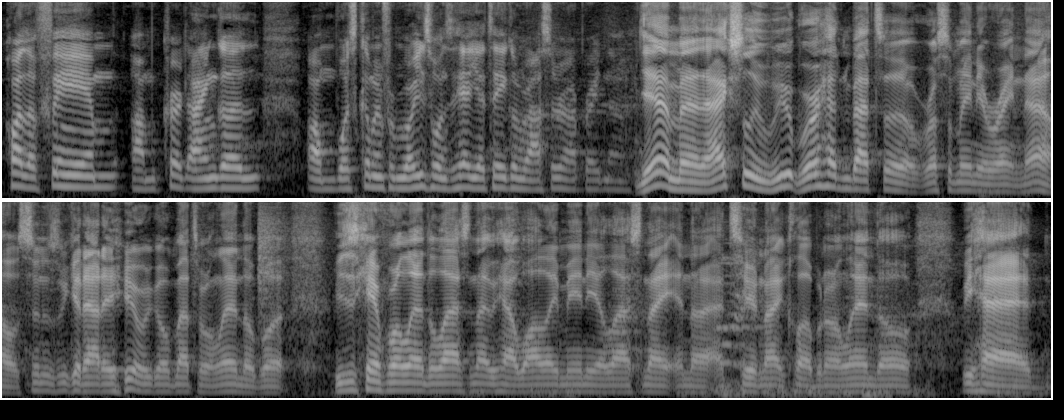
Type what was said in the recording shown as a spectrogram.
Hall of Fame, um, Kurt Angle, um, what's coming from Royce wants to hear your take on Wrassle Rap right now. Yeah, man. Actually, we, we're heading back to WrestleMania right now. As soon as we get out of here, we're going back to Orlando. But we just came from Orlando last night. We had Wale Mania last night in, uh, at Tier Nightclub in Orlando. We had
